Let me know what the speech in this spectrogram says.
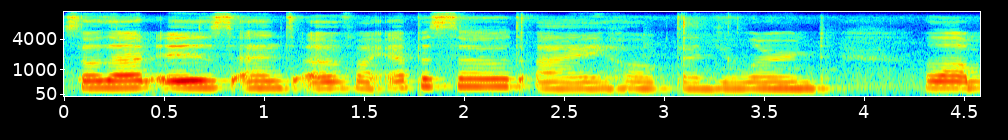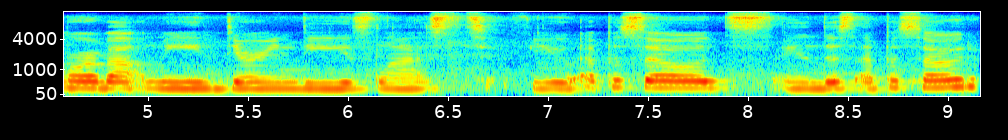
So that is end of my episode. I hope that you learned a lot more about me during these last few episodes and this episode.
